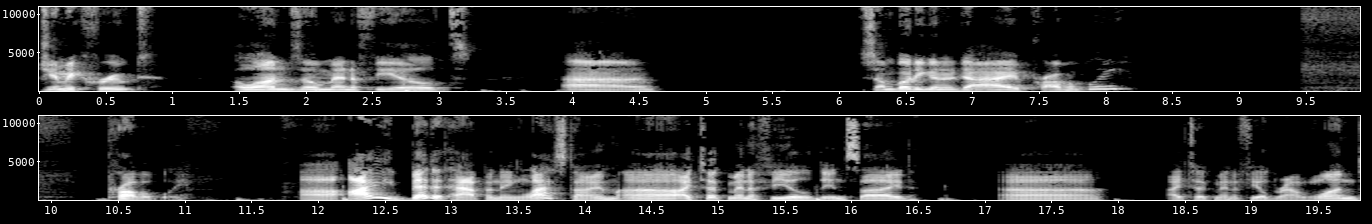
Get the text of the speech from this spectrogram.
Jimmy Crute, Alonzo Menifield. Uh, somebody gonna die? Probably. Probably. Uh, I bet it happening last time. Uh, I took Menifield inside. Uh, I took Menifield round one.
